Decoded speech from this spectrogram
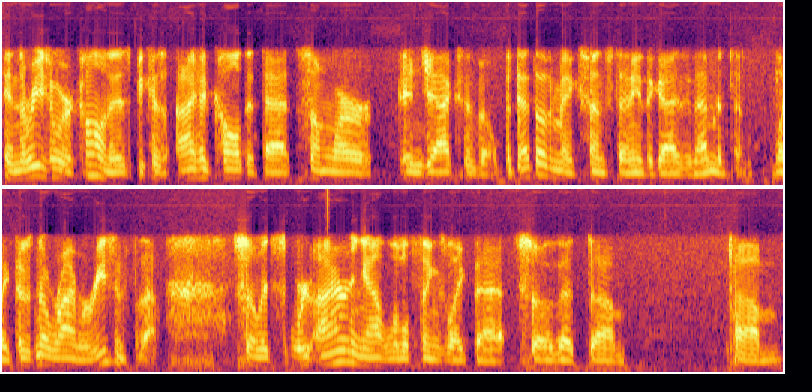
And the reason we were calling it is because I had called it that somewhere in Jacksonville. But that doesn't make sense to any of the guys in Edmonton. Like, there's no rhyme or reason for them. So it's we're ironing out little things like that so that um, um,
